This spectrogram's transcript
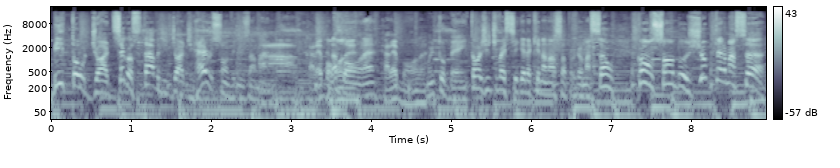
Beatle George. Você gostava de George Harrison, Vinícius Amaro? Ah, o cara é bom, Era bom, né? né? O cara é bom, né? Muito bem, então a gente vai seguir aqui na nossa programação com o som do Júpiter Maçã.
